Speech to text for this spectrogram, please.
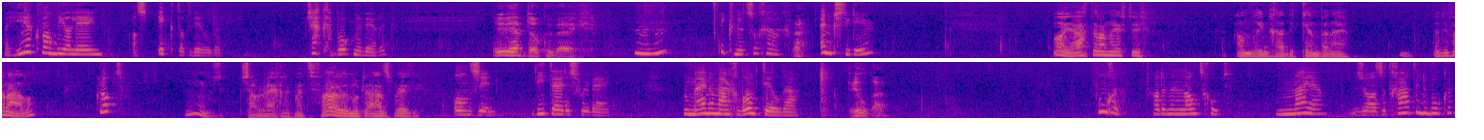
Maar hier kwam hij alleen als ik dat wilde. Ja, ik heb ook mijn werk. U hebt ook uw werk. Mhm. Ik knutsel graag. Ja. En ik studeer. Mooie achternaam heeft u. Andringa de Kempenaar. Bent u van adel? Klopt. Hm, dus ik zou u eigenlijk met vrouwen moeten aanspreken. Onzin. Die tijd is voorbij. Noem mij nou maar gewoon Tilda. Tilda? Vroeger hadden we een landgoed. Maar ja, zoals het gaat in de boeken,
